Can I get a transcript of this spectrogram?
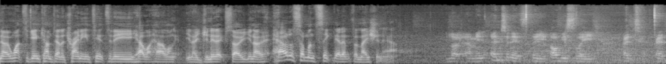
know, once again, comes down to training intensity, how long, how long, you know, genetics. So you know, how does someone seek that information out? Look, I mean, internet's the obviously it, it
